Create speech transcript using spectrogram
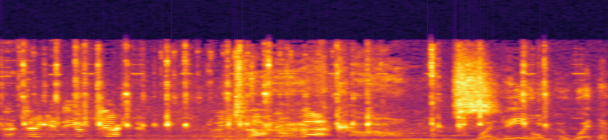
They're taking the objective. Let's knock them back. وريهم قوتك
